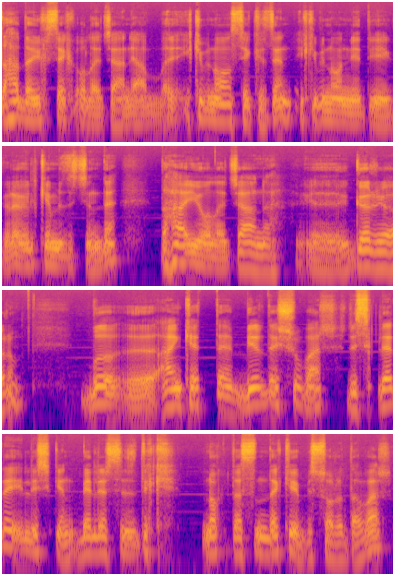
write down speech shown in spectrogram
daha da yüksek olacağını yani 2018'in 2017'ye göre ülkemiz için de daha iyi olacağını e, görüyorum. Bu e, ankette bir de şu var risklere ilişkin belirsizlik noktasındaki bir soru da var.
